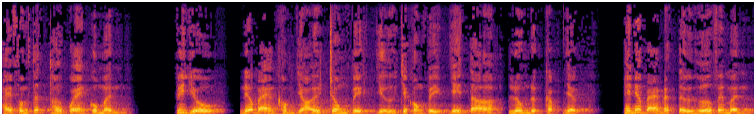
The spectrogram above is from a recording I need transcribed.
hãy phân tích thói quen của mình. Ví dụ, nếu bạn không giỏi trong việc giữ cho công việc giấy tờ luôn được cập nhật, hay nếu bạn đã tự hứa với mình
